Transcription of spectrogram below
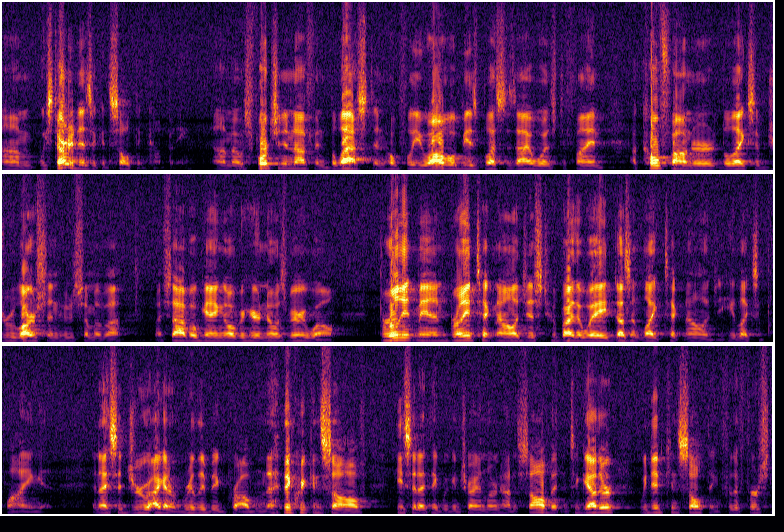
Um, we started as a consulting company. Um, I was fortunate enough and blessed, and hopefully you all will be as blessed as I was to find a co-founder, the likes of Drew Larson, who some of uh, my Savo gang over here knows very well. Brilliant man, brilliant technologist, who, by the way, doesn't like technology. He likes applying it. And I said, Drew, I got a really big problem that I think we can solve. He said, I think we can try and learn how to solve it. And together, we did consulting for the first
